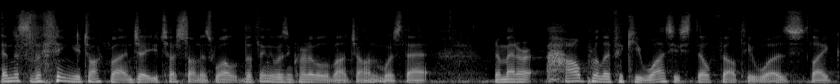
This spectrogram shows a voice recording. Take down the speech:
and this is the thing you talk about, and Jay, you touched on as well. The thing that was incredible about John was that no matter how prolific he was, he still felt he was like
